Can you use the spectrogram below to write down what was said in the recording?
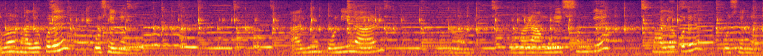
এবার ভালো করে কষে নেব। আলু, পনির আর তোমার আঙুরের সঙ্গে ভালো করে কষে নেব।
